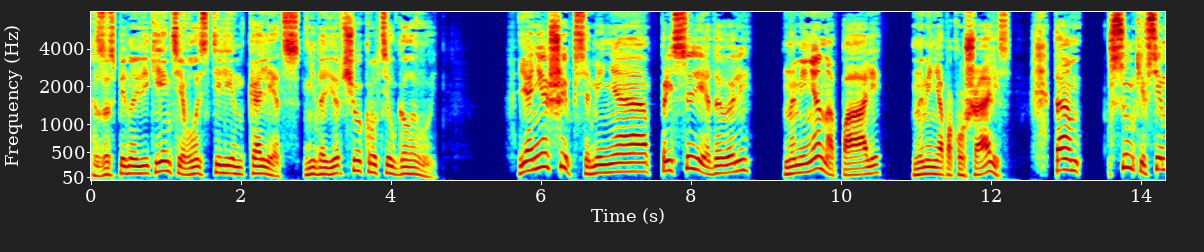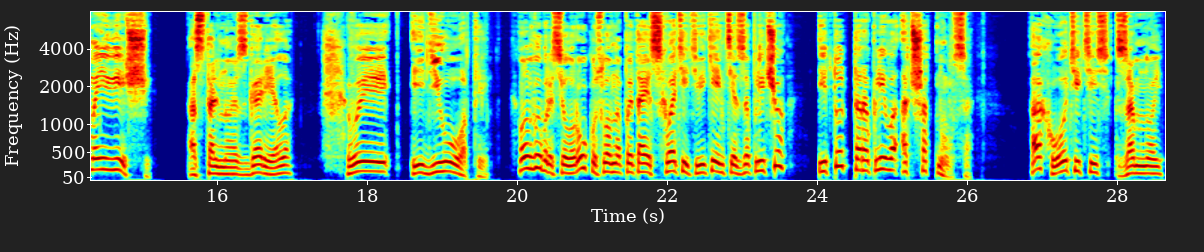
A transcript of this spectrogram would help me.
За спиной Викентия властелин колец недоверчиво крутил головой. Я не ошибся, меня преследовали, на меня напали, на меня покушались. Там в сумке все мои вещи, остальное сгорело. Вы идиоты. Он выбросил руку, словно пытаясь схватить Викентия за плечо, и тот торопливо отшатнулся. Охотитесь за мной,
